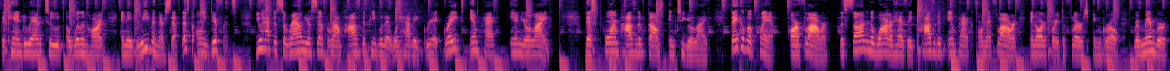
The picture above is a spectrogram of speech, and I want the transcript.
the can do attitude, a willing heart, and they believe in themselves. That's the only difference. You have to surround yourself around positive people that will have a great, great impact in your life, that's pouring positive thoughts into your life. Think of a plant or a flower. The sun and the water has a positive impact on that flower in order for it to flourish and grow. Remember,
